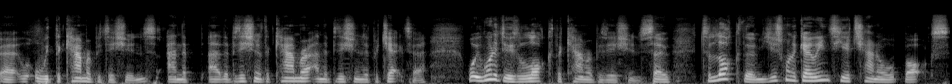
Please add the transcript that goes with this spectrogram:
uh, with the camera positions and the uh, the position of the camera and the position of the projector. What we want to do is lock the camera positions. So to lock them, you just want to go into your channel box,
